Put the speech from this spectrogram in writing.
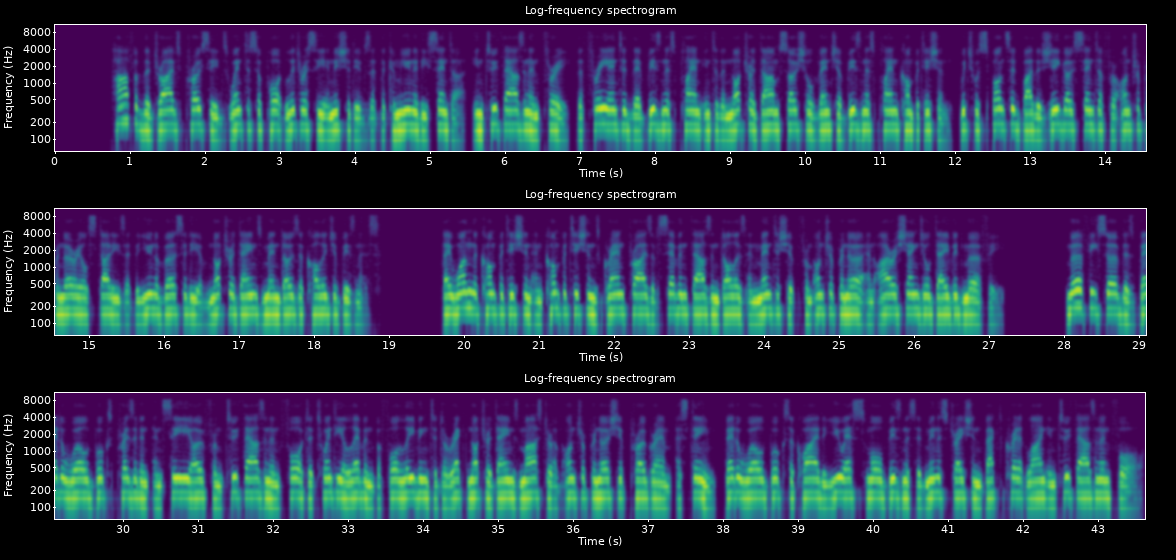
Half of the drive's proceeds went to support literacy initiatives at the community center. In 2003, the three entered their business plan into the Notre Dame Social Venture Business Plan Competition, which was sponsored by the Gigot Center for Entrepreneurial Studies at the University of Notre Dame's Mendoza College of Business. They won the competition and competition's grand prize of $7,000 and mentorship from entrepreneur and Irish angel David Murphy. Murphy served as Better World Books president and CEO from 2004 to 2011 before leaving to direct Notre Dame's Master of Entrepreneurship program Esteem. Better World Books acquired a U.S. Small Business Administration-backed credit line in 2004.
